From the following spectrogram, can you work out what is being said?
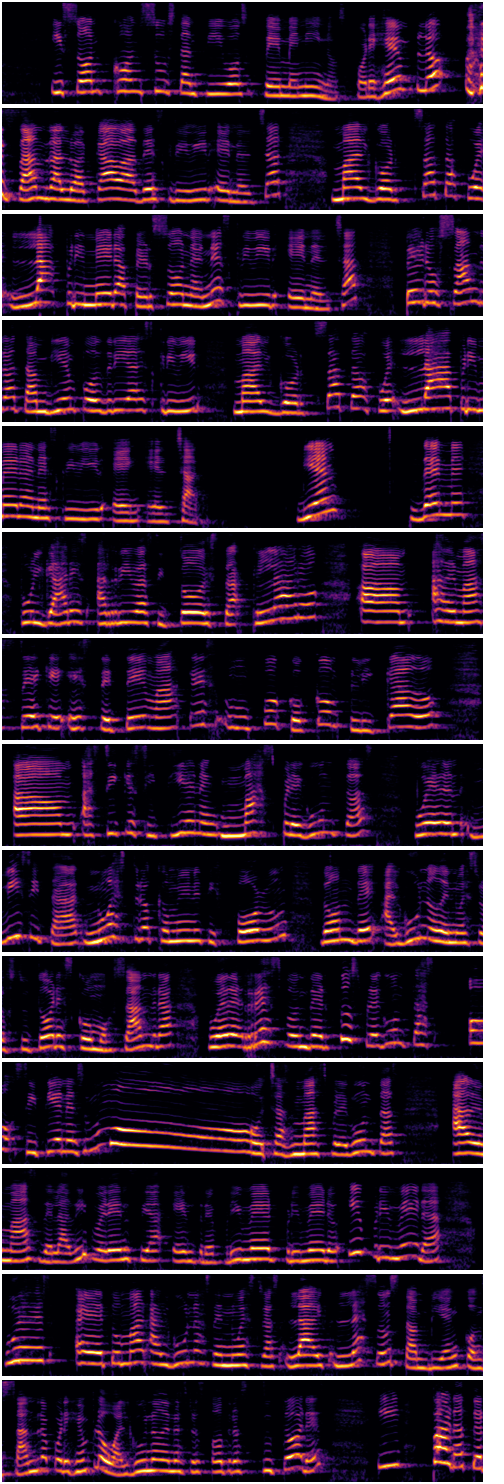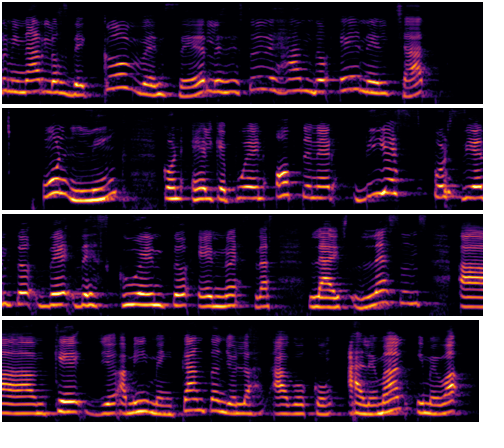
y son con sustantivos femeninos. Por ejemplo, Sandra lo acaba de escribir en el chat. Malgorzata fue la primera persona en escribir en el chat, pero Sandra también podría escribir Malgorzata fue la primera en escribir en el chat. Bien, denme pulgares arriba si todo está claro. además, sé que este tema es un poco complicado, así que si tienen más preguntas, pueden visitar nuestro Community Forum donde alguno de nuestros tutores como Sandra puede responder tus preguntas o si tienes muchas más preguntas, además de la diferencia entre primer, primero y primera, puedes eh, tomar algunas de nuestras live lessons también con Sandra, por ejemplo, o alguno de nuestros otros tutores. Y para terminarlos de convencer, les estoy dejando en el chat un link con el que pueden obtener 10% de descuento en nuestras live lessons que a mí me encantan, yo las hago con alemán y me va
